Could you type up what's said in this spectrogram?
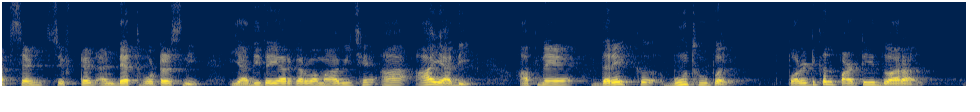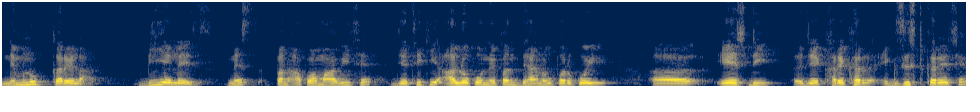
એબસેન્ટ શિફ્ટેડ એન્ડ ડેથ વોટર્સની યાદી તૈયાર કરવામાં આવી છે. આ આ યાદી આપને દરેક બૂથ ઉપર પોલિટિકલ પાર્ટી દ્વારા નિમણૂક કરેલા બીએલએઝને પણ આપવામાં આવી છે. જેથી કે આ લોકોને પણ ધ્યાન ઉપર કોઈ એએસડી જે ખરેખર એક્ઝિસ્ટ કરે છે,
